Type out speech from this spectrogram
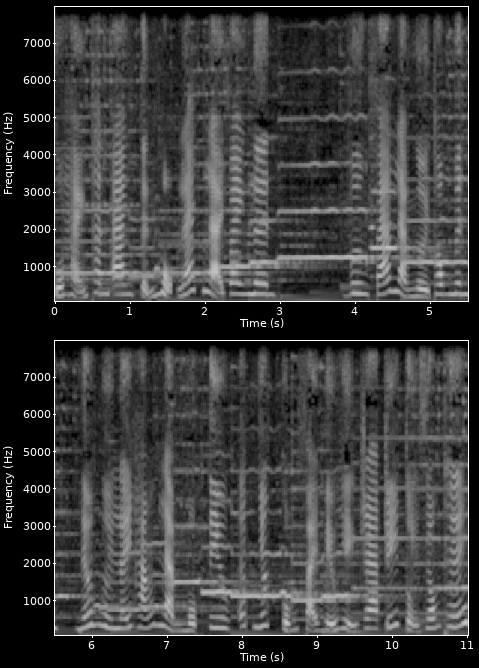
của hãng Thanh An tỉnh một lát lại vang lên. Vương Phá là người thông minh Nếu ngươi lấy hắn làm mục tiêu Ít nhất cũng phải biểu hiện ra trí tuệ giống thế.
